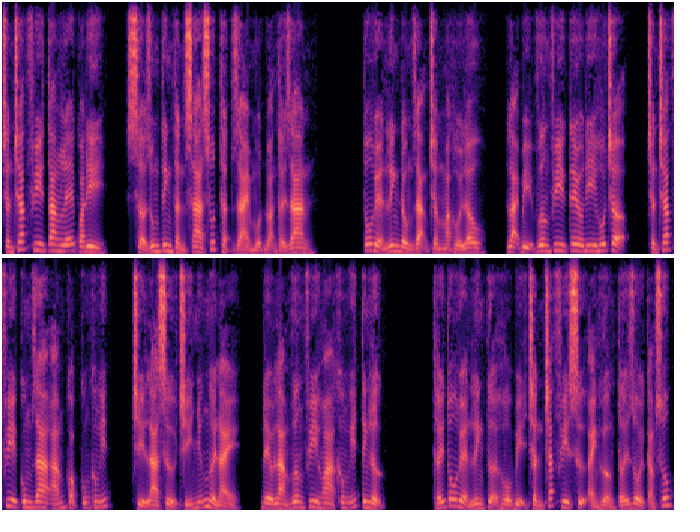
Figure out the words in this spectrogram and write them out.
Trần Chắc Phi tăng lễ qua đi, sở dung tinh thần xa suốt thật dài một đoạn thời gian. Tô huyền linh đồng dạng trầm mặc hồi lâu, lại bị Vương Phi kêu đi hỗ trợ, Trần Trác Phi cung ra ám cọc cũng không ít, chỉ là xử trí những người này, đều làm Vương Phi Hoa không ít tinh lực. Thấy Tô Huyền Linh tựa hồ bị Trần Chắc Phi sự ảnh hưởng tới rồi cảm xúc,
